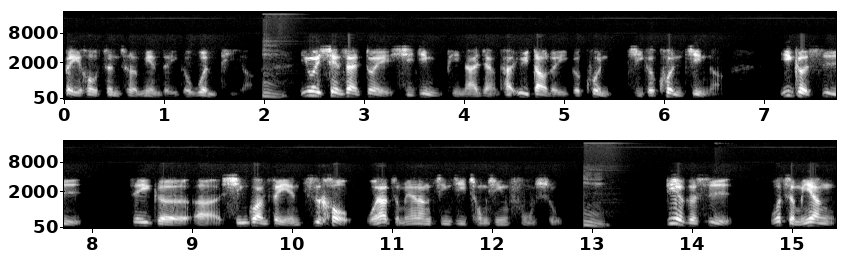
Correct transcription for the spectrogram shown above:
背后政策面的一个问题啊，嗯，因为现在对习近平来讲，他遇到的一个困几个困境啊，一个是这个呃新冠肺炎之后，我要怎么样让经济重新复苏？嗯，第二个是我怎么样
